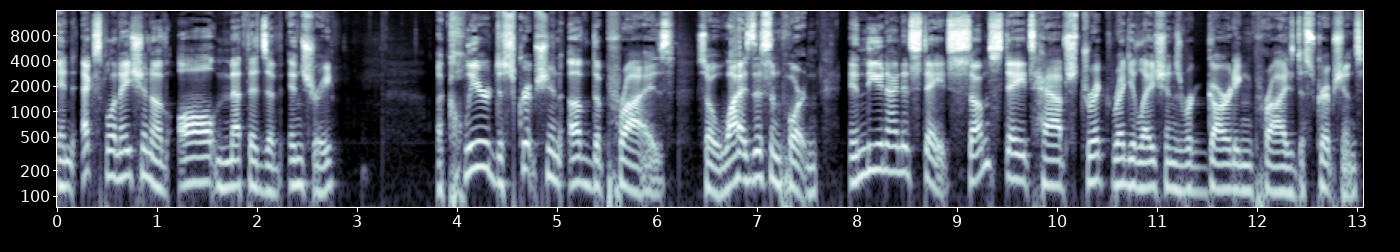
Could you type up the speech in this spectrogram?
an explanation of all methods of entry, a clear description of the prize. So, why is this important? In the United States, some states have strict regulations regarding prize descriptions.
